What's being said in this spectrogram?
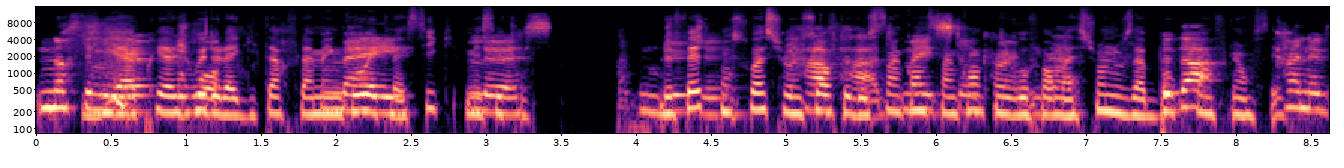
Nothing J'y ai near appris à jouer de la guitare flamenco et classique, mais c'est tout. Le fait qu'on soit sur une sorte de had, May's still 50-50 niveau formation nous a beaucoup influencé. kind of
